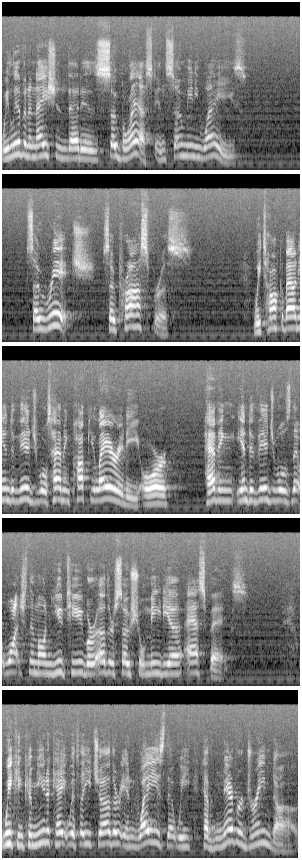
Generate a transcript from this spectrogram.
We live in a nation that is so blessed in so many ways, so rich, so prosperous. We talk about individuals having popularity or having individuals that watch them on YouTube or other social media aspects. We can communicate with each other in ways that we have never dreamed of.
